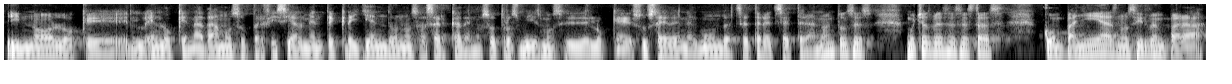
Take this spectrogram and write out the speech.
y no lo que, en lo que nadamos superficialmente creyéndonos acerca de nosotros mismos y de lo que sucede en el mundo, etcétera, etcétera, ¿no? Entonces, muchas veces estas compañías nos sirven para,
